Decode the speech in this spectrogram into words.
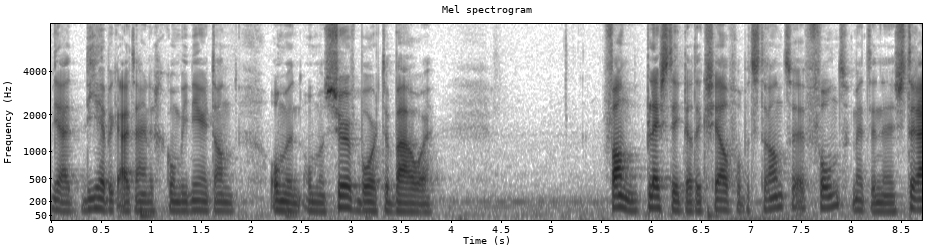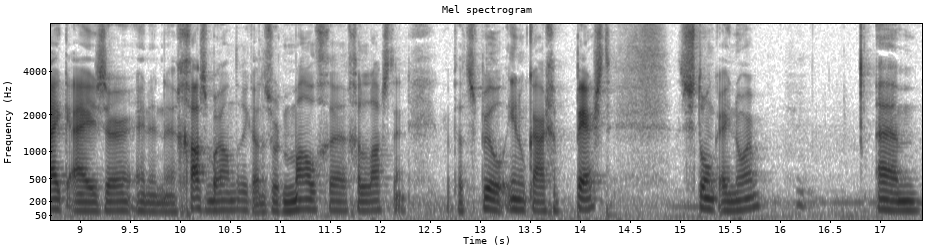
ja, die heb ik uiteindelijk gecombineerd dan om een, om een surfboard te bouwen. Van plastic dat ik zelf op het strand uh, vond. Met een uh, strijkijzer en een gasbrander. Ik had een soort mal ge, gelast. En ik heb dat spul in elkaar geperst. Stonk enorm. Um,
